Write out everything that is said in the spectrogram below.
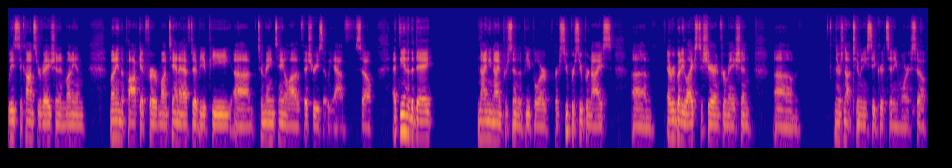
leads to conservation and money in money in the pocket for montana fwp uh, to maintain a lot of the fisheries that we have. So at the end of the day 99% of the people are, are super super nice. Um, everybody likes to share information. Um, there's not too many secrets anymore. So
